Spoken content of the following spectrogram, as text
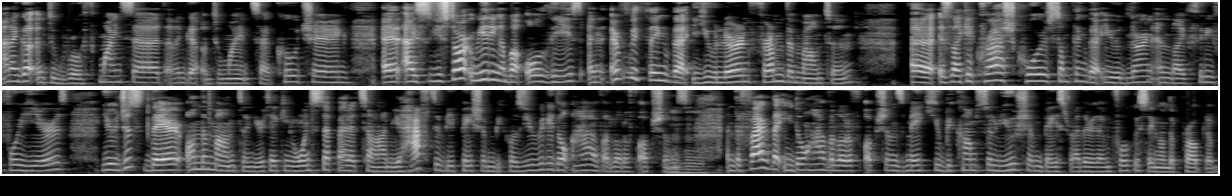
And I got into growth mindset, and I got into mindset coaching, and I you start reading about all these, and everything that you learn from the mountain uh, is like a crash course, something that you would learn in like three, four years. You're just there on the mountain. You're taking one step at a time. You have to be patient because you really don't have a lot of options. And the fact that you don't have a lot of options make you become solution based rather than focusing on the problem.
